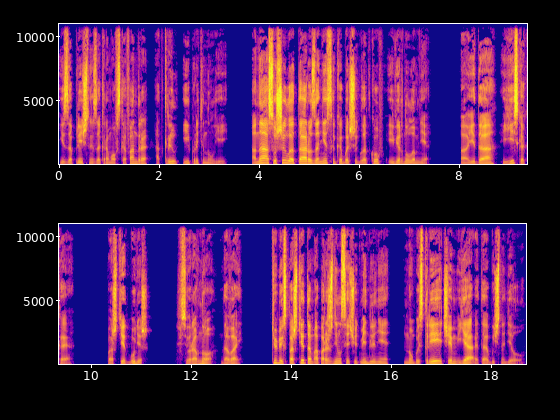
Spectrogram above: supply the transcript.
из заплечных закромов скафандра, открыл и протянул ей. Она осушила тару за несколько больших глотков и вернула мне. «А еда есть какая?» «Паштет будешь?» «Все равно, давай». Тюбик с паштетом опорожнился чуть медленнее, но быстрее, чем я это обычно делал.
